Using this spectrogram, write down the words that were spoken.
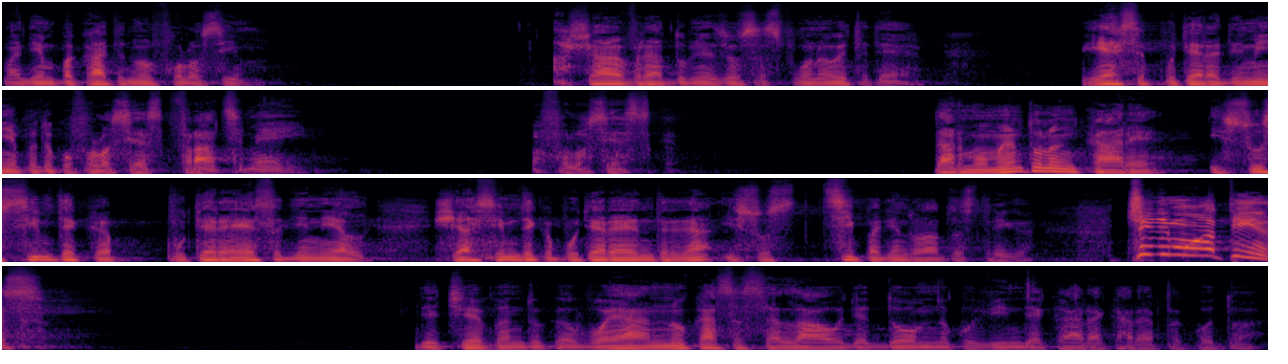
Mai din păcate nu-l folosim. Așa vrea Dumnezeu să spună, uite-te, iese puterea din mine pentru că o folosesc, frații mei. O folosesc. Dar în momentul în care Isus simte că puterea iese din el și ea simte că puterea între ea, Isus țipă dintr-o dată strigă. Cine m-a atins? De ce? Pentru că voia nu ca să se laude Domnul cu vindecarea care a făcut-o,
